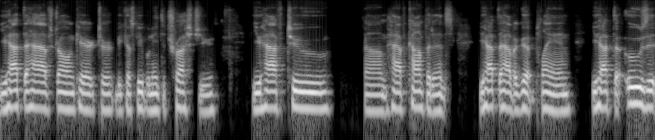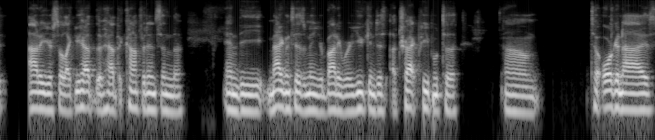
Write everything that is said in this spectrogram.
you have to have strong character because people need to trust you you have to um, have confidence, you have to have a good plan. You have to ooze it out of your soul. Like you have to have the confidence and the and the magnetism in your body where you can just attract people to um, to organize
